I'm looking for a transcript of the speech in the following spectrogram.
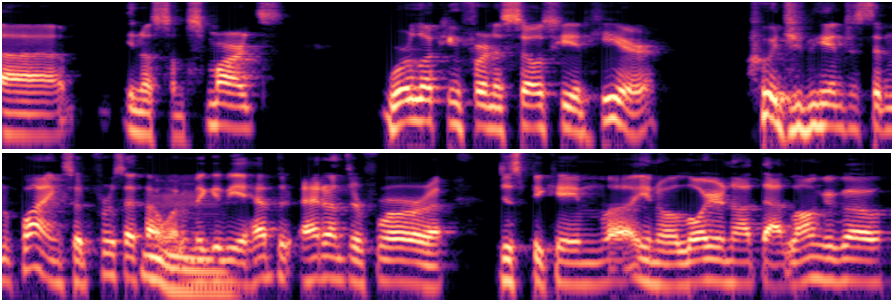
uh, you know, some smarts. We're looking for an associate here. Would you be interested in applying? So at first I thought, mm. well, maybe be a head- headhunter for, uh, just became, uh, you know, a lawyer not that long ago.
